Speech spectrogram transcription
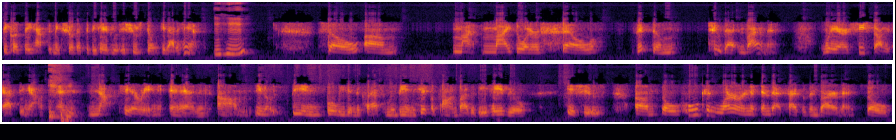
because they have to make sure that the behavioral issues don't get out of hand. Mm-hmm. So um, my my daughter fell victim to that environment where she started acting out and not caring and um, you know being bullied in the classroom and being hit upon by the behavioral issues. Um, so who can learn in that type of environment? So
